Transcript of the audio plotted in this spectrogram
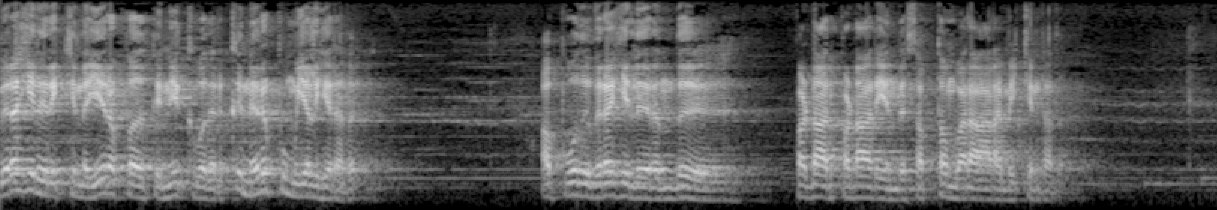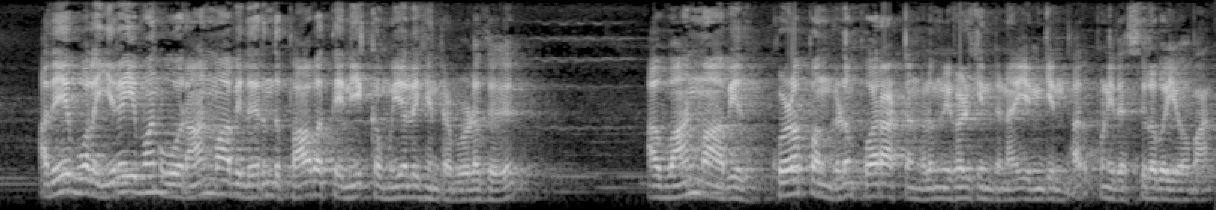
விறகில் இருக்கின்ற ஈரப்பதத்தை நீக்குவதற்கு நெருப்பு முயல்கிறது. அப்போது விறகிலிருந்து படார் படார் என்று சப்தம் வர ஆரம்பிக்கின்றது. அதேபோல இறைவன் ஓர் ஆன்மாவிலிருந்து பாவத்தை நீக்க முயலுகின்ற பொழுது அவ்வான்மாவில் குழப்பங்களும் போராட்டங்களும் நிகழ்கின்றன என்கின்றார் புனித சிலுவையோவான்.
